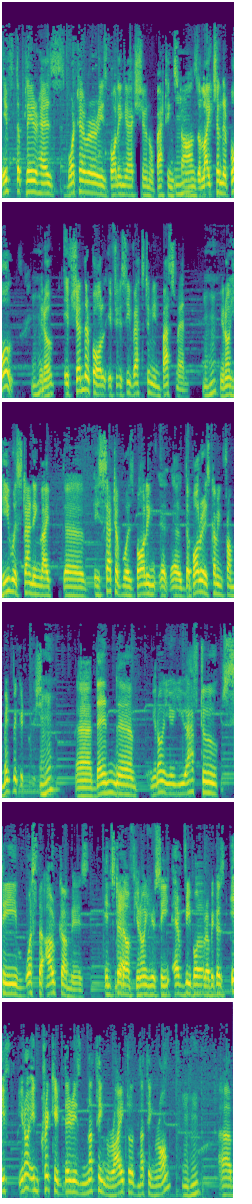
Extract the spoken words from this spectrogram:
if the player has whatever is bowling action or batting Mhm. stance or like Chanderpaul, hmm you know, if Chanderpaul, if you see West Indian batsmen, Mhm. You know, he was standing like uh, his setup was bowling. Uh, uh, the bowler is coming from mid wicket position. Mhm. Uh, then uh, you know you you have to see what's the outcome is instead Yeah. of you know you see every bowler because if you know in cricket there is nothing right or nothing wrong. Uh,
